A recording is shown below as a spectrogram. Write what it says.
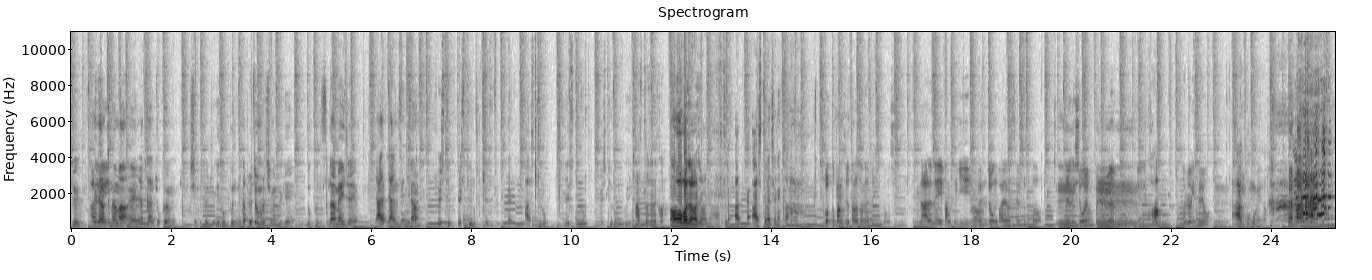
응. 이제 음. 화이자 아니. 그나마 예, 약간 조금 치- 그 되게 높은, 그러니까 별점으로 치면 되게 높은. 그 다음에 이제 야, 얀센이랑 에스트 에스트로 에스, 에, 아스트로 에스트로 에스트로 뭐지? 아스트라제네카. 어 맞아 맞아 맞아 아스트라 아, 아, 아스트라제네카. 그것도 방식이 다르잖아요. 백신 방식이. 근데 RNA 방식이 어. 변종 바이러스에 좀더 음. 배우기 쉬워요. 왜냐면 음. 이 과학 설명인데요. 음. 아 궁금해요.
